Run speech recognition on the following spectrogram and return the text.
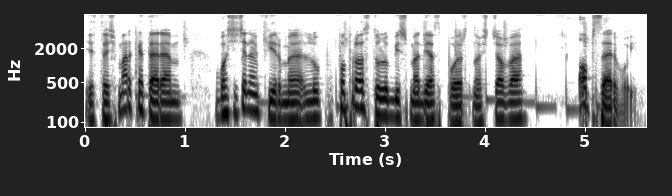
jesteś marketerem, właścicielem firmy lub po prostu lubisz media społecznościowe, obserwuj.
